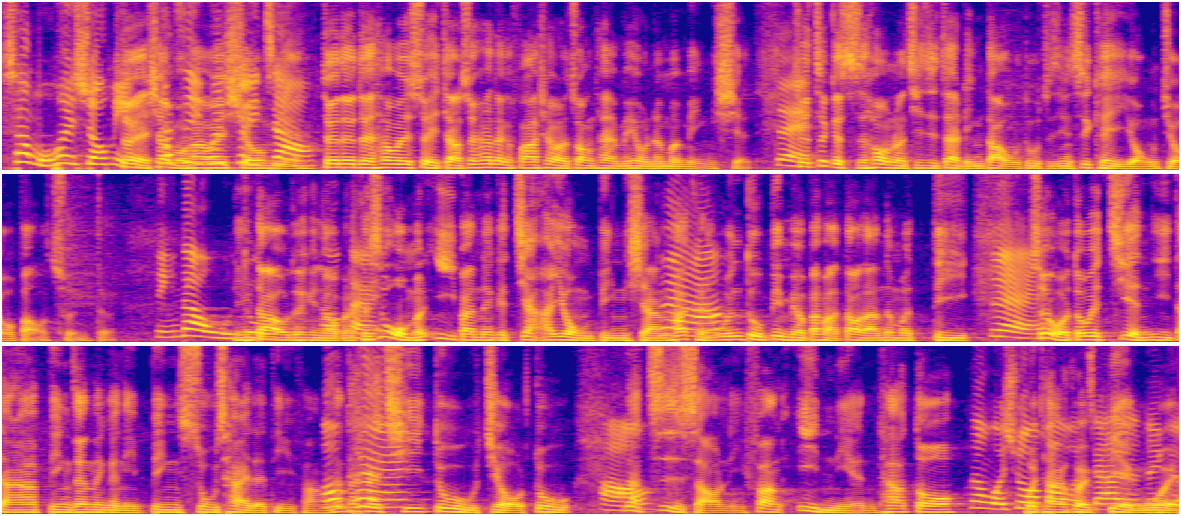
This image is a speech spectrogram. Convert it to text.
酵母会休眠，对，酵母它会休眠，对对对，它会睡觉，所以它那个发酵的状态没有那么明显。对，所以这个时候呢，其实在零到五度之间是可以永久保存的。零到五度，零到五度可是我们一般那个家用冰箱，它可能温度并没有办法到达那么低。对，所以我都会建议大家冰在那个你冰蔬菜的地方，那大概七度九度，那至少你放一年，它都那我不太会变味。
